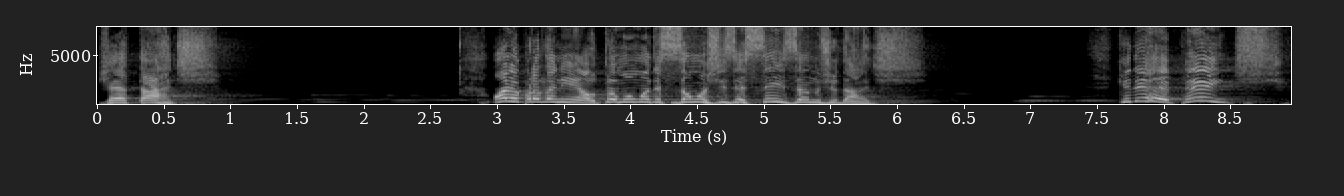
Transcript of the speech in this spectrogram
já é tarde. Olha para Daniel, tomou uma decisão aos 16 anos de idade, que de repente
